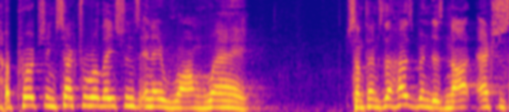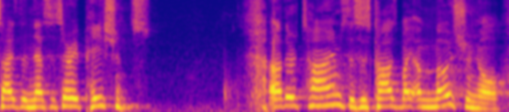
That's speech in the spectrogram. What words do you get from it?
approaching sexual relations in a wrong way. Sometimes the husband does not exercise the necessary patience. Other times, this is caused by emotional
